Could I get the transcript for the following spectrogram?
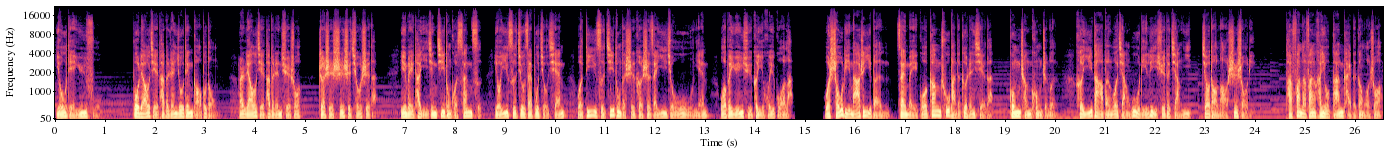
有点迂腐？不了解他的人有点搞不懂，而了解他的人却说这是实事求是的，因为他已经激动过三次，有一次就在不久前。我第一次激动的时刻是在一九五五年，我被允许可以回国了。”我手里拿着一本在美国刚出版的个人写的《工程控制论》和一大本我讲物理力学的讲义，交到老师手里。他翻了翻，很有感慨地跟我说：“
